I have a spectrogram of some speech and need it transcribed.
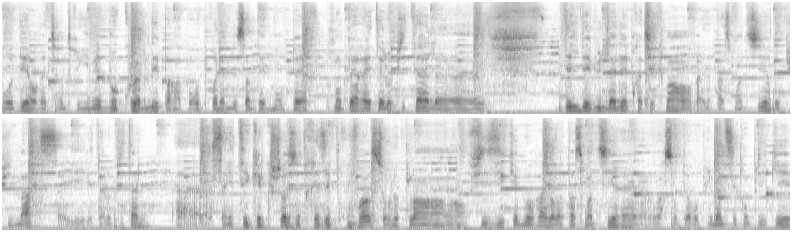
rodée, on va dire entre guillemets, beaucoup amenée par rapport aux problèmes de santé de mon père. Mon père a été à l'hôpital euh, dès le début de l'année pratiquement, on va pas se mentir, depuis mars, il est à l'hôpital. Euh, ça a été quelque chose de très éprouvant sur le plan physique et moral, on va pas se mentir, hein. voir son père au plus mal c'est compliqué,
